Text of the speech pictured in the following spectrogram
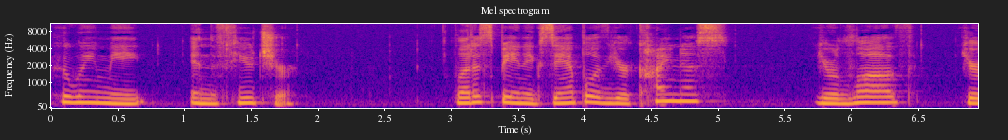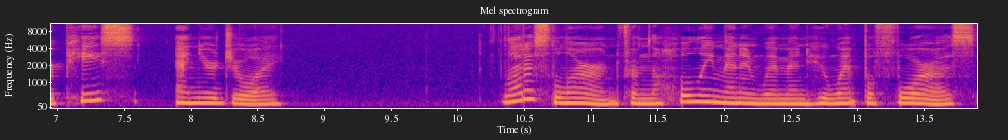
who we meet in the future. Let us be an example of your kindness, your love, your peace, and your joy. Let us learn from the holy men and women who went before us,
